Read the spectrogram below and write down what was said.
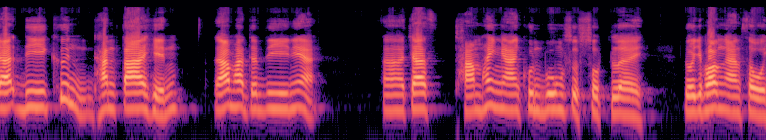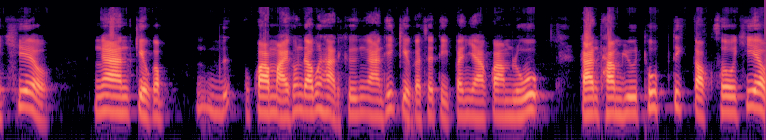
จะดีขึ้นทันตาเห็นดาวพฤหัสบดีเนี่ยจะทำให้งานคุณบูมสุดๆเลย โดยเฉพาะงานโซเชียลงานเกี่ยวกับความหมายของดาวพฤหัสคืองานที่เกี่ยวกับสติปัญญาความรู้ การทำ YouTube TikTok โซเชียล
